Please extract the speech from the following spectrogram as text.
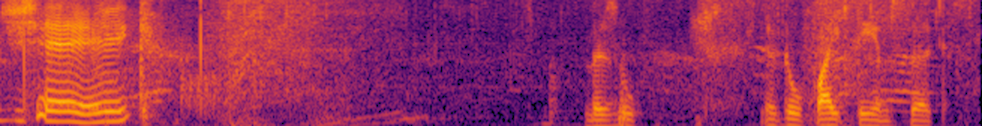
Jake. Let's go. Let's go fight them suckers.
